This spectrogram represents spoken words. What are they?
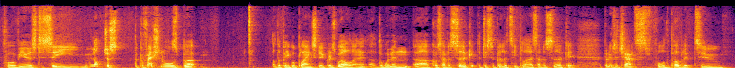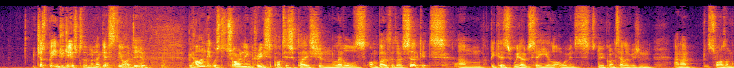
for viewers to see not just the professionals but other people playing snooker as well. And uh, the women, uh, of course, have a circuit. The disability players have a circuit, but it was a chance for the public to just be introduced to them. And I guess the idea behind it was to try and increase participation levels on both of those circuits um, because we don't see a lot of women's snooker on television and I, as far as I'm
